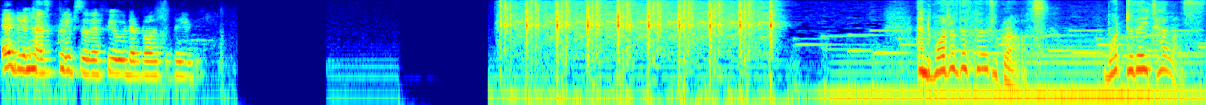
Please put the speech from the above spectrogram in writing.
Edwin has clips of the field about the baby. And what of the photographs? What do they tell us?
